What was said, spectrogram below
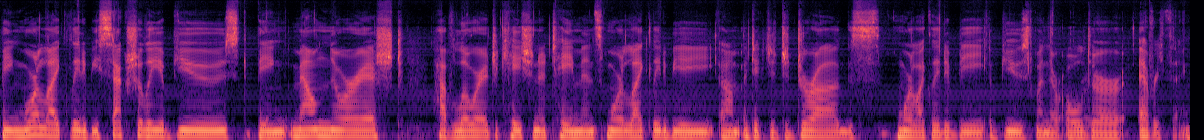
being more likely to be sexually abused, being malnourished, have lower education attainments, more likely to be um, addicted to drugs, more likely to be abused when they're older, everything.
